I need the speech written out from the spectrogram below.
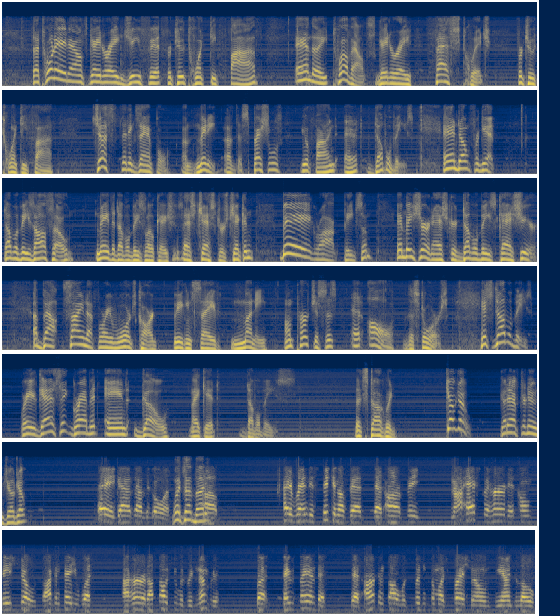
The twenty eight ounce Gatorade G Fit for two twenty five, and a twelve ounce Gatorade Fast Twitch for two twenty five. Just an example of many of the specials you'll find at Double B's. And don't forget, Double B's also, of the Double B's locations, that's Chester's Chicken, Big Rock Pizza, and be sure to ask your Double B's cashier about signing up for a rewards card where you can save money on purchases at all the stores. It's Double B's, where you gas it, grab it, and go. Make it Double B's. Let's talk with JoJo. Good afternoon, JoJo. Hey guys, how's it going? What's up, buddy? Uh, hey Randy, speaking of that that RV, now I actually heard it on this show, so I can tell you what I heard. I thought you would remember it, but they were saying that that Arkansas was putting so much pressure on DeAngelo,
